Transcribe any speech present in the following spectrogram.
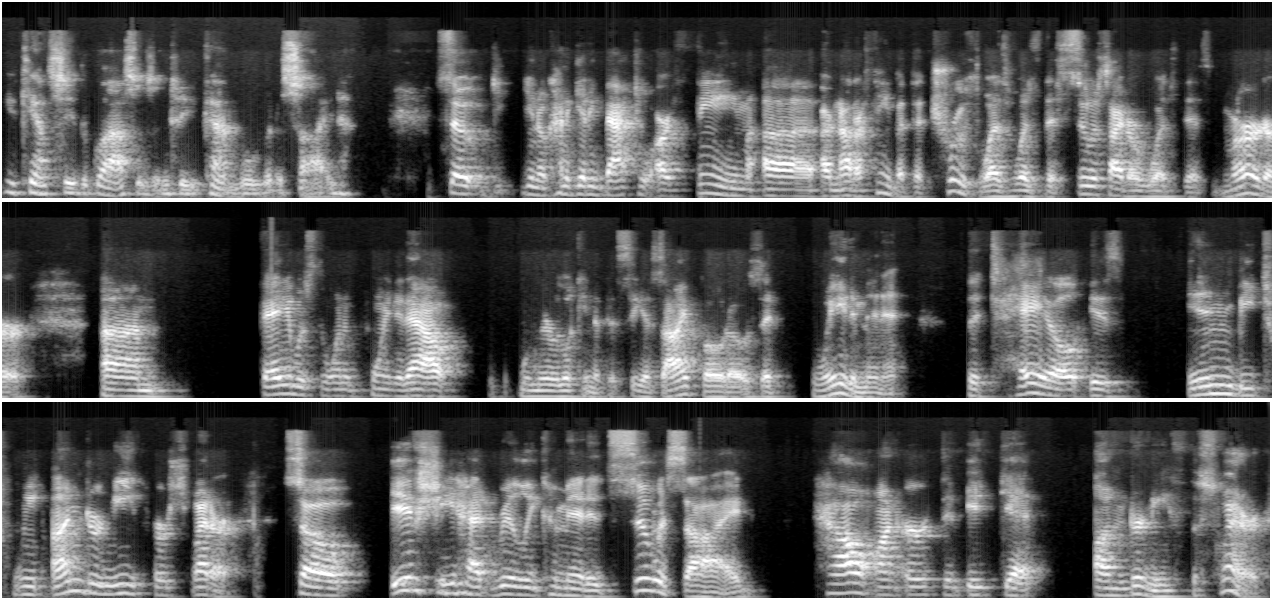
you can't see the glasses until you kind of move it aside. So you know, kind of getting back to our theme, uh, or not our theme, but the truth was was this suicide or was this murder? Um, Faye was the one who pointed out when we were looking at the CSI photos that wait a minute, the tail is in between, underneath her sweater. So if she had really committed suicide, how on earth did it get underneath the sweater?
